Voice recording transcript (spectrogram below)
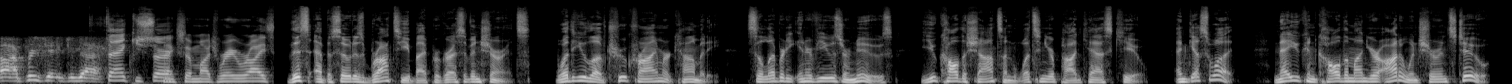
I appreciate you guys. Thank you, sir. Thanks so much, Ray Rice. This episode is brought to you by Progressive Insurance. Whether you love true crime or comedy, celebrity interviews or news, you call the shots on what's in your podcast queue. And guess what? Now you can call them on your auto insurance too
